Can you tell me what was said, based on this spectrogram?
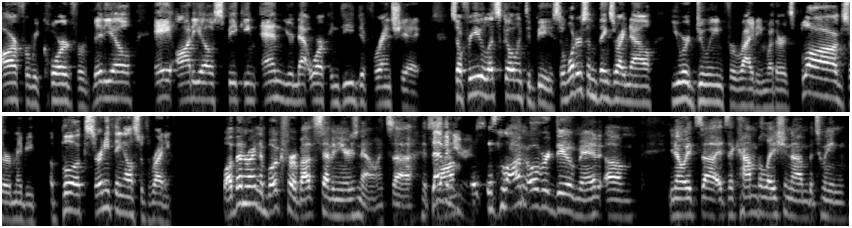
R for record for video. A audio, speaking, and your network. And D differentiate. So for you, let's go into B. So what are some things right now you are doing for writing, whether it's blogs or maybe books or anything else with writing? Well, I've been writing a book for about seven years now. It's uh, it's seven long, years. It's long overdue, man. Um, you know, it's uh, it's a compilation um between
